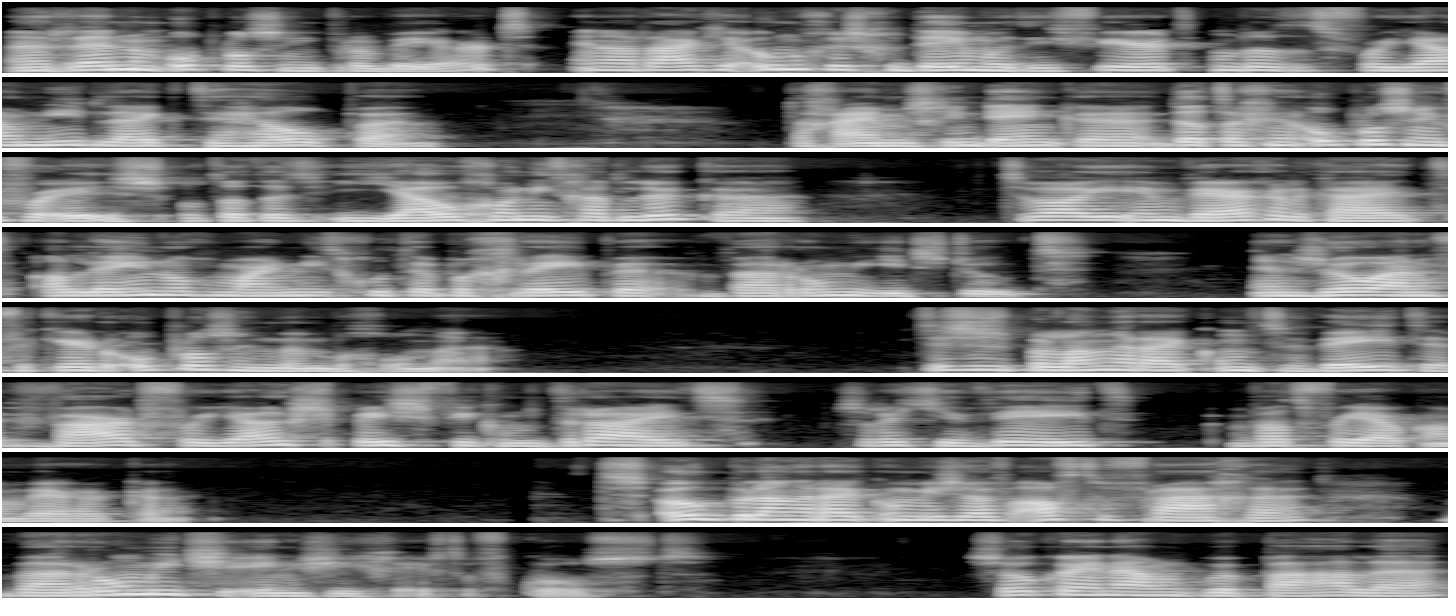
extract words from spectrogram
een random oplossing probeert en dan raak je ook nog eens gedemotiveerd omdat het voor jou niet lijkt te helpen. Dan ga je misschien denken dat er geen oplossing voor is of dat het jou gewoon niet gaat lukken, terwijl je in werkelijkheid alleen nog maar niet goed hebt begrepen waarom je iets doet en zo aan een verkeerde oplossing bent begonnen. Het is dus belangrijk om te weten waar het voor jou specifiek om draait, zodat je weet wat voor jou kan werken. Het is ook belangrijk om jezelf af te vragen waarom iets je energie geeft of kost. Zo kan je namelijk bepalen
